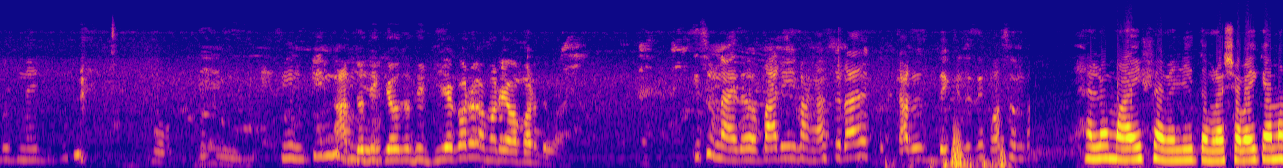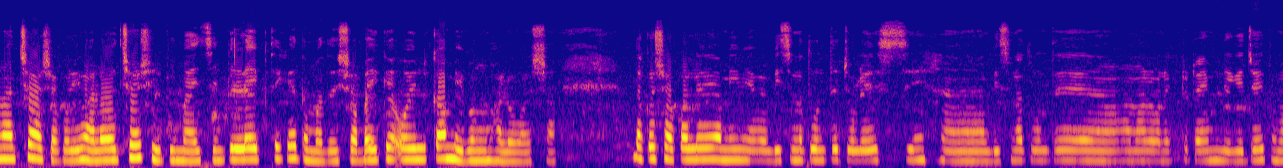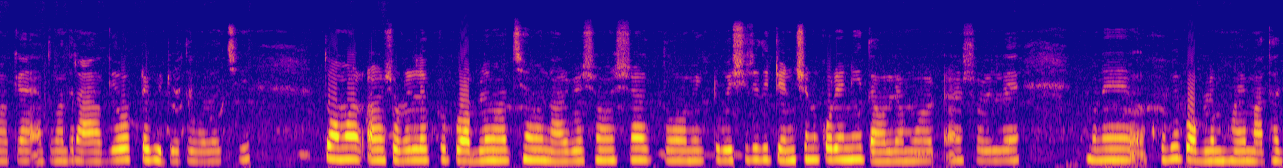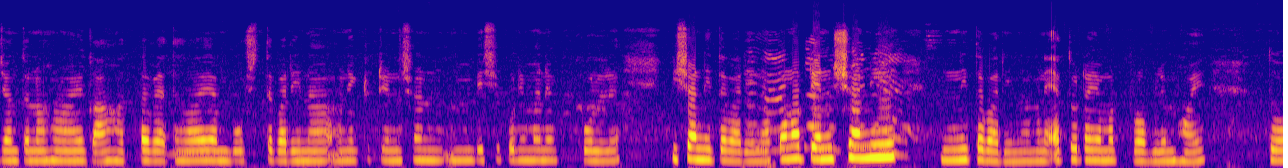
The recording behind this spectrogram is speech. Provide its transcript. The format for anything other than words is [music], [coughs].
Good night হুম। তিন তিন আর যদি কেউ যদি বিয়ে করো আমার অফার দেওয়া। কিছু নাই তো বাড়ি ভাঙাচোরা কারোর দেখে যদি পছন্দ। হ্যালো মাই ফ্যামিলি তোমরা সবাই কেমন আছো? আশা করি ভালো আছো। শিল্পী মাই সিম্পল লাইফ থেকে তোমাদের সবাইকে ওয়েলকাম এবং ভালোবাসা। দেখো সকালে আমি বিছানা তুলতে চলে এসেছি। হ্যাঁ, বিছানা তুলতে আমার অনেকটা টাইম লেগে যায়। তোমাকে তোমাদের আগেও একটা ভিডিওতে বলেছি। তো আমার শরীরে একটু প্রবলেম আছে, আমার নার্ভের সমস্যা, তো আমি একটু বেশি যদি টেনশন করে নিই, তাহলে আমার শরীরে মানে খুবই প্রবলেম হয়, মাথা যন্ত্রণা হয়, গা হাত পা ব্যথা হয়, আমি বসতে পারি না মানে একটু টেনশন বেশি পরিমাণে করলে প্রেশার নিতে পারি না, কোনো টেনশনই নিতে পারি না মানে এতটাই আমার প্রবলেম হয়। তো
